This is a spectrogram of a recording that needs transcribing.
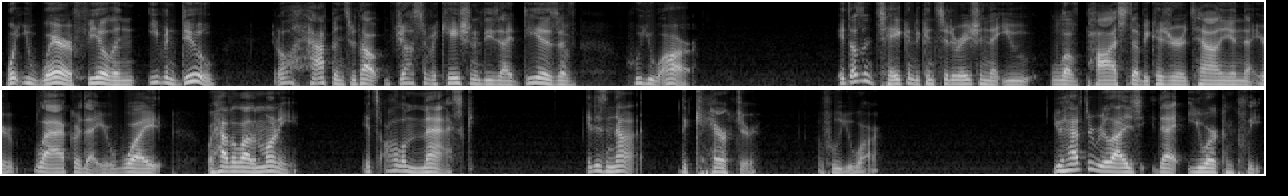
what you wear, feel, and even do. It all happens without justification of these ideas of who you are it doesn't take into consideration that you love pasta because you're Italian, that you're black, or that you're white, or have a lot of money. It's all a mask. It is not the character of who you are. You have to realize that you are complete,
